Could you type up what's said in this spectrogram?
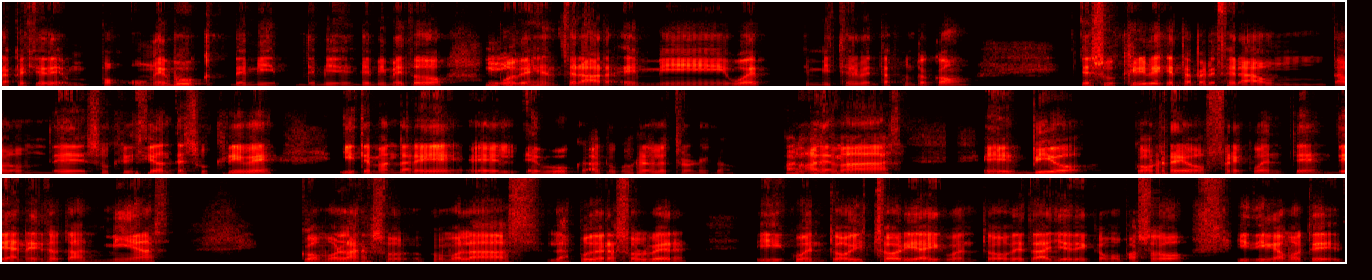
especie de un, ebook de mi, de mi, método, puedes entrar en mi web en misterventas.com, te suscribe, que te aparecerá un talón de suscripción, te suscribe y te mandaré el ebook a tu correo electrónico. Además, envío correos frecuentes de anécdotas mías, cómo las, cómo las, las pude resolver y cuento historias y cuento detalles de cómo pasó y digamos te,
